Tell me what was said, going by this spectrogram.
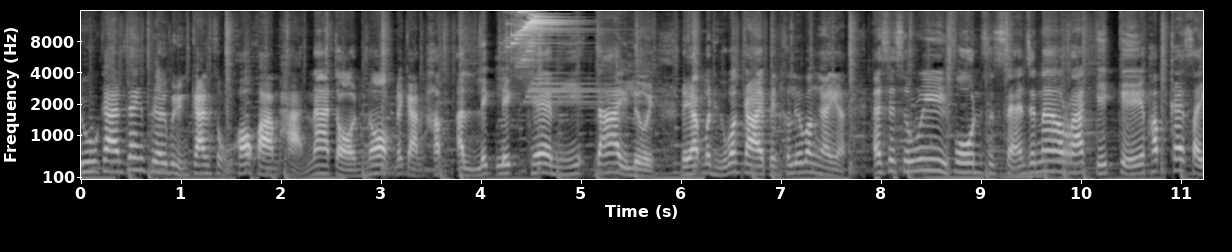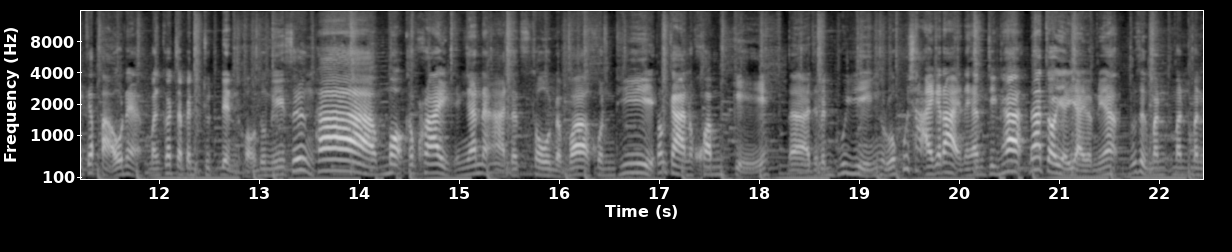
ดูการแจ้งเตือนไปถึงการส่งข้อความผ่านหน้าจอนอกด้วยการพับอันเล็ก ๆ แค่นี้ได้เลยนะครับมันถือว่ากลายเป็นเขาเรียกว่าไงอะ accessory โฟนสุดแสนจะน่ารักเก๋ๆพับแค่ใส่กระเป๋าเนี่ยมันก็จะเป็นจุดเด่นของตรงนี้ ซึ่งถ้าเหมาะกับใครอย่างนั้นนะอาจจะโซนแบบว่าคนที่ต้องการความเก๋อาจจะเป็นผู้หญิงหรือว่าผู้ชายก็ได้นะครับจริงๆถ้าหน้าจอใหญ่ ๆ แบบนี้รู้สึกมันมันมัน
